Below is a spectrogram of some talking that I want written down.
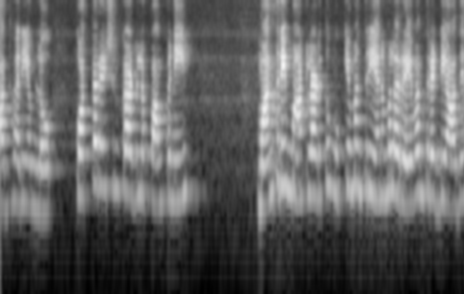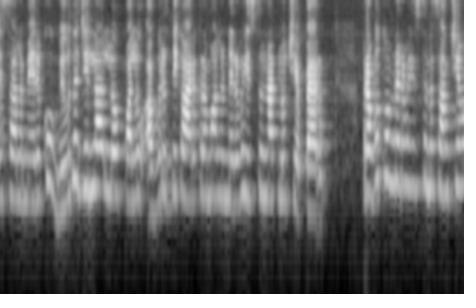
ఆధ్వర్యంలో కొత్త రేషన్ కార్డుల పంపిణీ మంత్రి మాట్లాడుతూ ముఖ్యమంత్రి యనమల రేవంత్ రెడ్డి ఆదేశాల మేరకు వివిధ జిల్లాల్లో పలు అభివృద్ధి కార్యక్రమాలు నిర్వహిస్తున్నట్లు చెప్పారు. ప్రభుత్వం నిర్వహిస్తున్న సంక్షేమ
